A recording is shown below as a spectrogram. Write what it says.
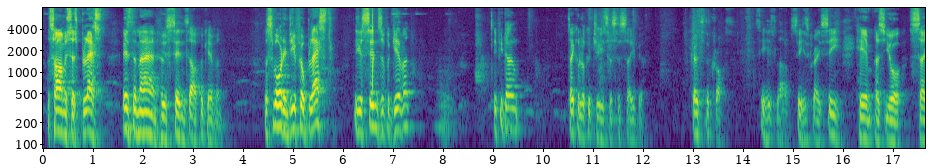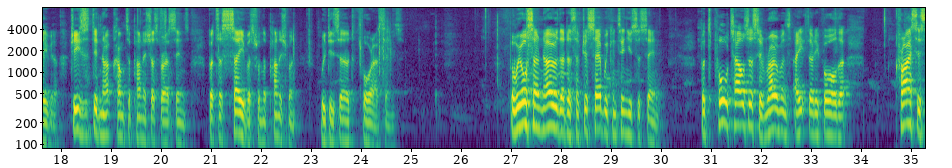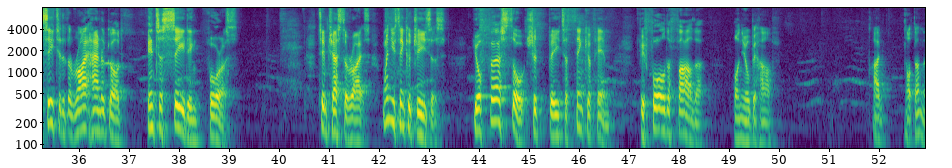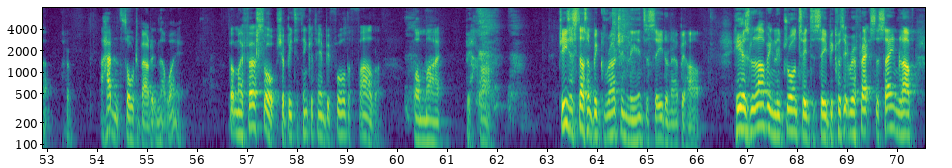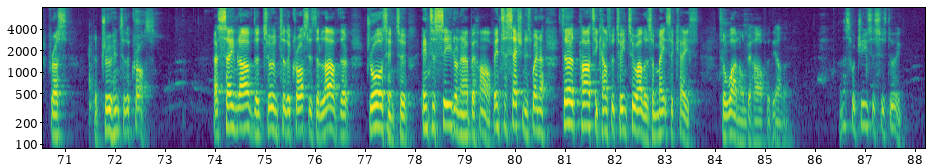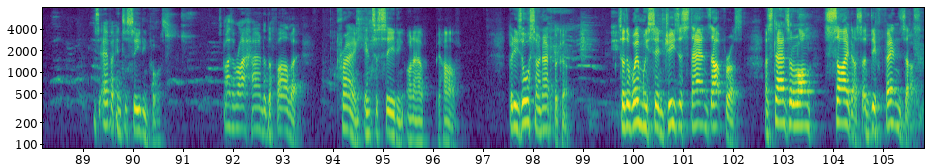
The psalmist says, Blessed is the man whose sins are forgiven. This morning, do you feel blessed that your sins are forgiven? If you don't, take a look at Jesus as Saviour. Go to the cross. See his love, see his grace, see him as your Saviour. Jesus did not come to punish us for our sins, but to save us from the punishment we deserved for our sins. But we also know that, as I've just said, we continue to sin. But Paul tells us in Romans 8:34 that Christ is seated at the right hand of God, interceding for us. Tim Chester writes, When you think of Jesus, your first thought should be to think of him before the Father on your behalf. I'd not done that. I hadn't thought about it in that way. But my first thought should be to think of him before the Father on my behalf. Jesus doesn't begrudgingly intercede on our behalf. He is lovingly drawn to intercede because it reflects the same love for us that drew him to the cross. That same love that drew him to the cross is the love that draws him to intercede on our behalf. Intercession is when a third party comes between two others and makes a case to one on behalf of the other. And that's what Jesus is doing. He's ever interceding for us. He's by the right hand of the Father, praying, interceding on our behalf. But he's also an advocate. So that when we sin, Jesus stands up for us and stands alongside us and defends us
